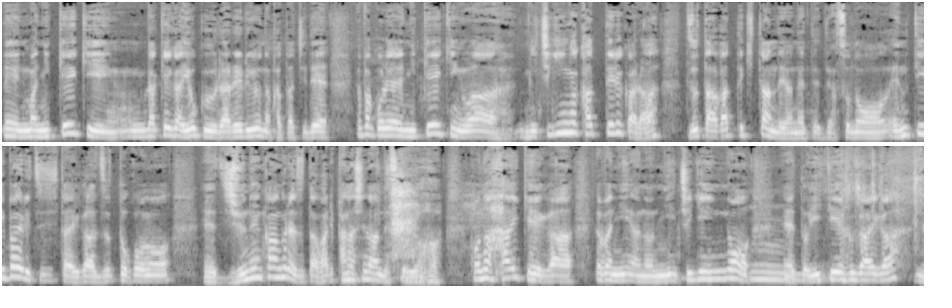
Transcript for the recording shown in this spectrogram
で、まあ、日経平均だけがよく売られるような形で、やっぱこれ日経平均は日銀が買ってるからずっと上がってきたんだよねって、その NT 倍率自体がずっとこの、えー、10年間ぐらいずっと上がりっぱなしなんですけど、この背景が、やっぱりあの日銀の、えっ、と ETF 買いが日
